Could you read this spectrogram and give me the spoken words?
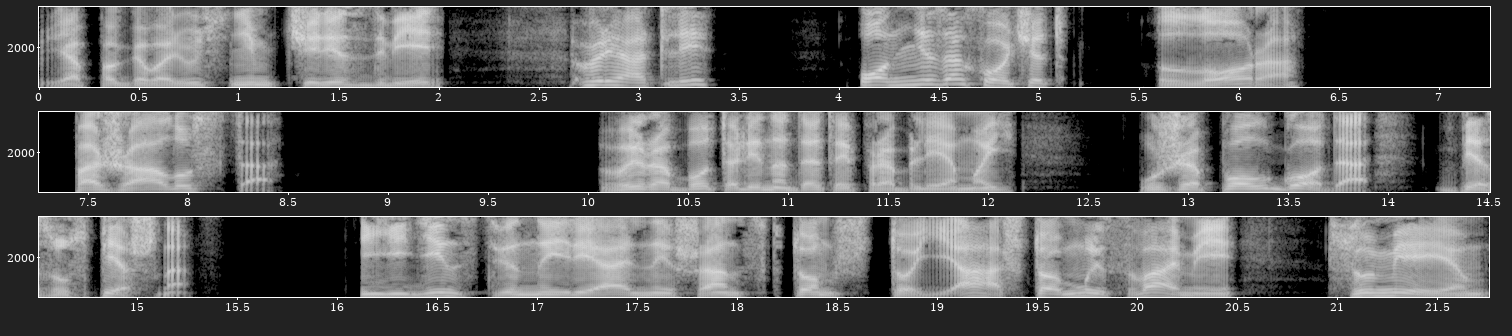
я поговорю с ним через дверь. Вряд ли. Он не захочет. Лора, пожалуйста. Вы работали над этой проблемой уже полгода, безуспешно. И единственный реальный шанс в том, что я, что мы с вами сумеем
